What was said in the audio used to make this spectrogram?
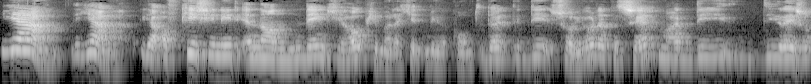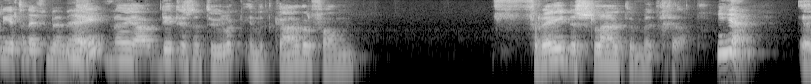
Ja, ja, ja, of kies je niet en dan denk je, hoop je maar dat je het binnenkomt. Die, sorry hoor dat ik het zeg, maar die, die resoneert dan even met mij. Nee, nou ja, dit is natuurlijk in het kader van vrede sluiten met geld. Ja, eh,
